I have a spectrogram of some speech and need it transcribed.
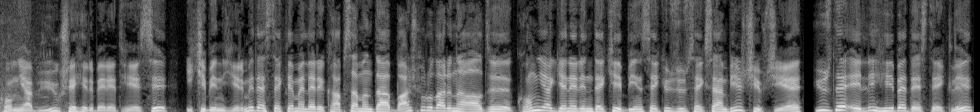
Konya Büyükşehir Belediyesi 2020 desteklemeleri kapsamında başvurularını aldığı Konya genelindeki 1881 çiftçiye %50 hibe destekli,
